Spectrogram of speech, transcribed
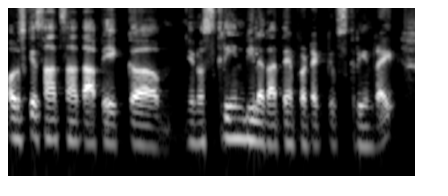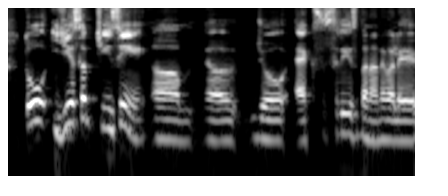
और उसके साथ साथ आप एक यू नो स्क्रीन भी लगाते हैं प्रोटेक्टिव स्क्रीन राइट तो ये सब चीज़ें जो एक्सेसरीज बनाने वाले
